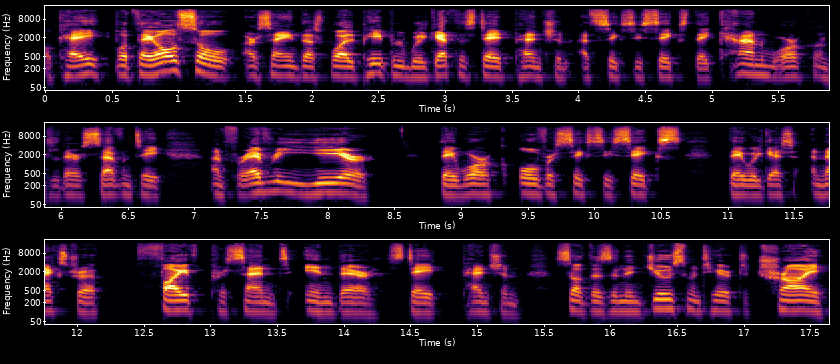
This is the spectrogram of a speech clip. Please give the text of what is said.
Okay. But they also are saying that while people will get the state pension at 66, they can work until they're 70. And for every year they work over 66, they will get an extra 5% in their state pension. So there's an inducement here to try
